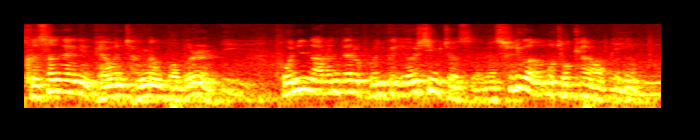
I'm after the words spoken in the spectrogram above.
그 선생님 배운 장명법을 네. 본인 나름대로 보니까 열심히 쳤어요. 수리가 너무 좋게 나왔거든.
